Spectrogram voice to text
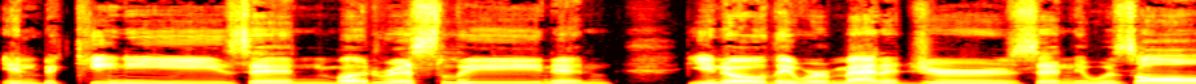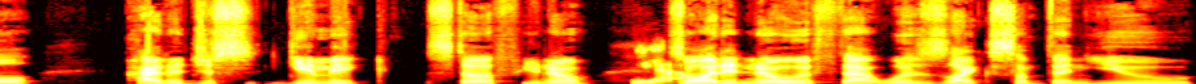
in bikinis and mud wrestling, and you know they were managers, and it was all kind of just gimmick stuff, you know. Yeah. So I didn't know if that was like something you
